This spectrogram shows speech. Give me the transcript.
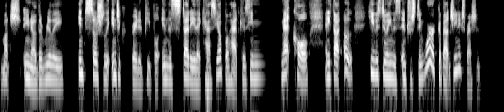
much, you know, the really in socially integrated people in the study that Cacioppo had because he met Cole and he thought, oh, he was doing this interesting work about gene expression.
